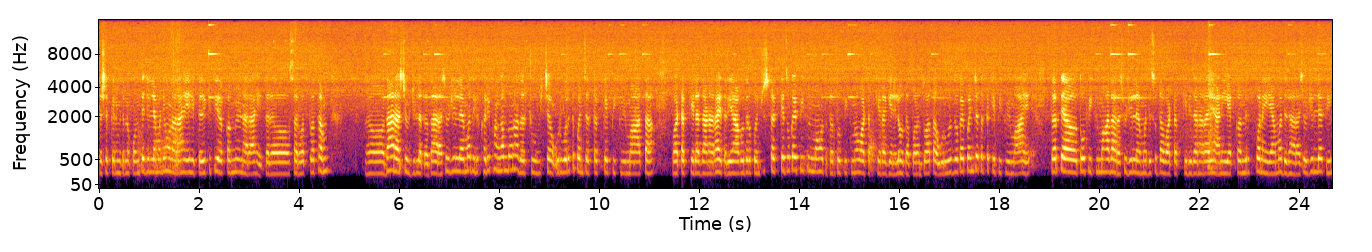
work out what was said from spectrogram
तर शेतकरी मित्रांनो कोणत्या जिल्ह्यामध्ये होणार आहे हेक्टरी किती रक्कम मिळणार आहे? तर सर्वात प्रथम धाराशिव जिल्ह्यात. धाराशिव जिल्ह्यामधील खरीप हंगाम दोन हजार चोवीसच्या उर्वरित पंच्याहत्तर टक्के पीक विमा आता वाटप केला जाणार आहे. तर या अगोदर पंचवीस टक्के जो काही पीक विमा होता तर तो पीक विमा वाटप केला गेलेला होता. परंतु आता उर्वरित जो काही पंच्याहत्तर टक्के पीक विमा आहे तर त्या तो पीक विमा हा धाराशिव जिल्ह्यामध्ये सुद्धा वाटप केली जाणार आहे. आणि एकंदरीतपणे यामध्ये धाराशिव जिल्ह्यातील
